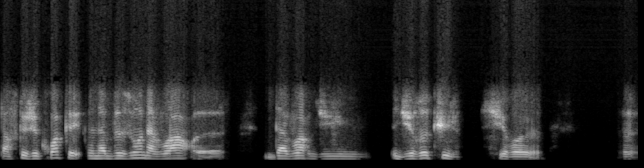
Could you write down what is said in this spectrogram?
parce que je crois qu'on a besoin d'avoir d'avoir du du recul sur euh, euh,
